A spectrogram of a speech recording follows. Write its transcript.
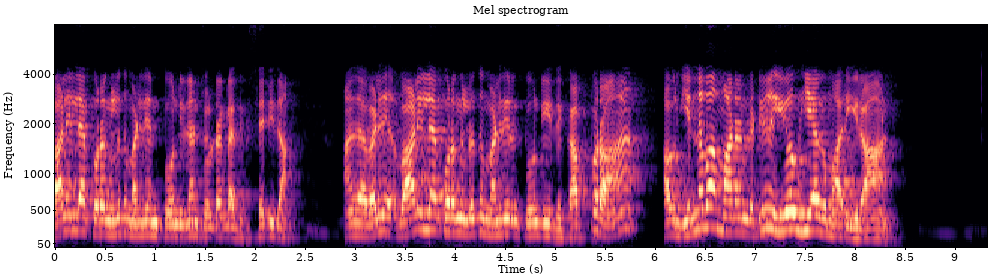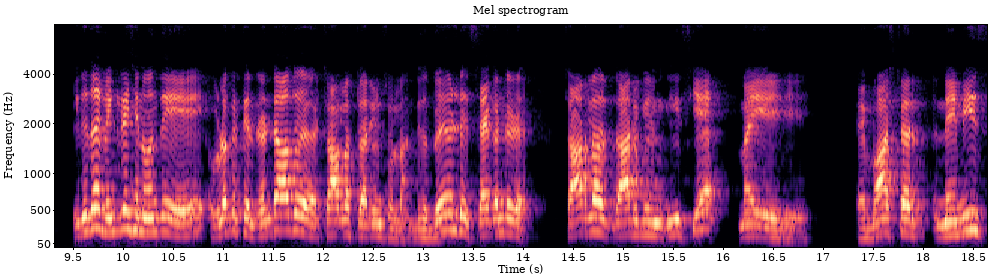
வாலில்லா குரங்கிலிருந்து மனிதன் தோன்றினான்னு சொல்கிறாங்களா அதுக்கு சரிதான். அந்த வழி வாலில்லா குரங்கிலிருந்து மனிதன் தோன்றியதுக்கு அப்புறம் அவன் என்னவா மாறான்னு கேட்டீங்கன்னா யோகியாக மாறுகிறான். இதுதான் வெங்கடேசன் வந்து உலகத்தின் ரெண்டாவது சார்லஸ் டார்வின் சொல்லலாம் இது world second Charles Darwin is a my master name is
